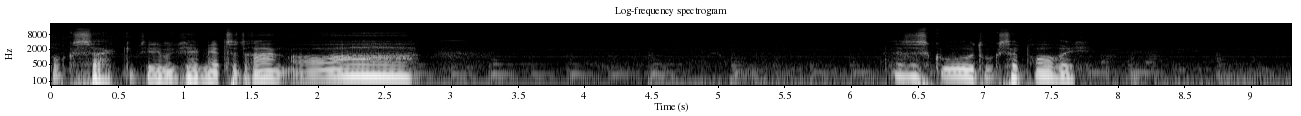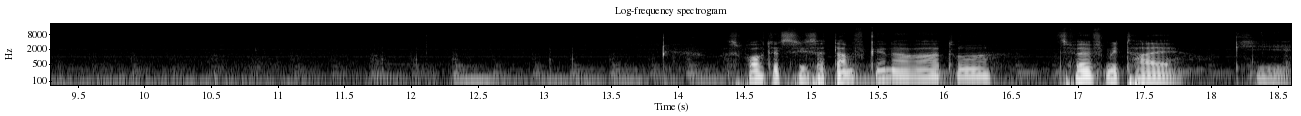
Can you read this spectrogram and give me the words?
Rucksack. Gibt dir die Möglichkeit, mehr zu tragen. Oh. Das ist gut. Rucksack brauche ich. Braucht jetzt dieser Dampfgenerator? 12 Metall. Okay.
